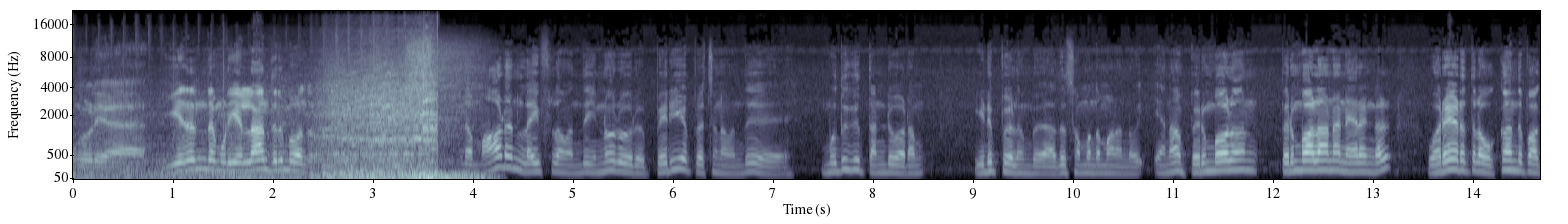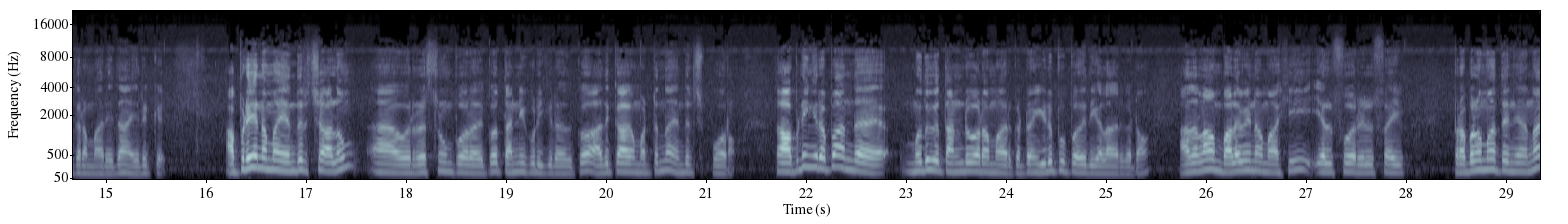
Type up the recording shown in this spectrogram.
உங்களுடைய இழந்த முடியெல்லாம் திரும்ப வந்துடும் இந்த மாடர்ன் லைஃப்பில் வந்து இன்னொரு ஒரு பெரிய பிரச்சனை வந்து முதுகு தண்டுவடம் இடுப்பு எலும்பு அது சம்மந்தமான நோய். ஏன்னா பெரும்பாலும் பெரும்பாலான நேரங்கள் ஒரே இடத்துல உட்காந்து பார்க்குற மாதிரி தான் இருக்குது அப்படியே நம்ம எந்திரிச்சாலும் ஒரு ரெஸ்ட் ரூம் போகிறதுக்கோ தண்ணி குடிக்கிறதுக்கோ அதுக்காக மட்டும்தான் எந்திரிச்சு போகிறோம் ஸோ அப்படிங்கிறப்ப அந்த முதுகு தண்டுவடமாக இருக்கட்டும் இடுப்பு பகுதிகளாக இருக்கட்டும் அதெல்லாம் பலவீனமாகி எல் ஃபோர் எல் ஃபைவ் பிரபலமாக தெரிஞ்சதுன்னா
